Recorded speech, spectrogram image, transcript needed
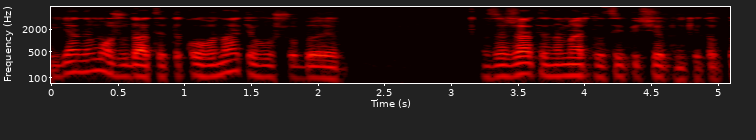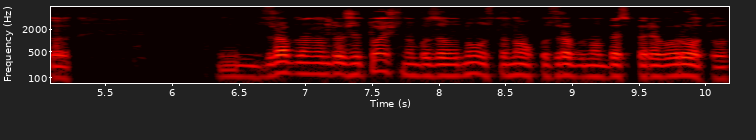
я не можу дати такого натягу, щоб зажати намертво ці підшипники. Тобто зроблено дуже точно, бо за одну установку зроблено без перевороту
